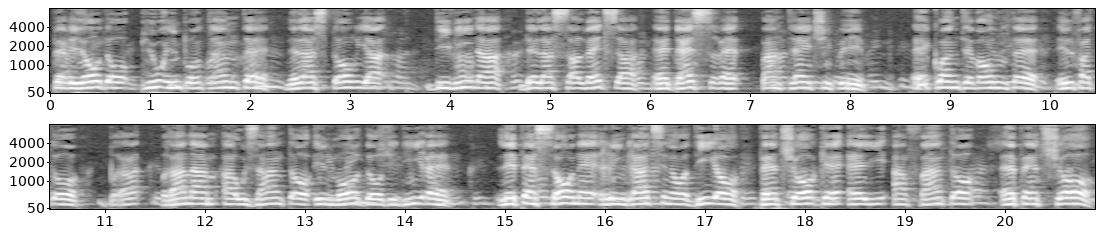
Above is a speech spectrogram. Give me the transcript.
periodo più importante nella storia divina della salvezza ed essere partecipi. E quante volte il fatto Bra- Branham ha usato il modo di dire le persone ringraziano Dio per ciò che egli ha fatto e per ciò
